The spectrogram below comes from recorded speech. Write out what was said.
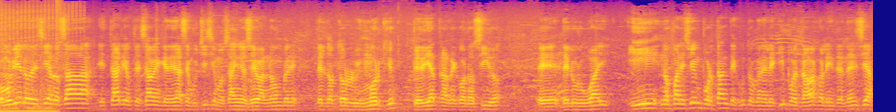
Como bien lo decía Lozada, esta área ustedes saben que desde hace muchísimos años lleva el nombre del doctor Luis Morquio, pediatra reconocido eh, del Uruguay, y nos pareció importante junto con el equipo de trabajo de la Intendencia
